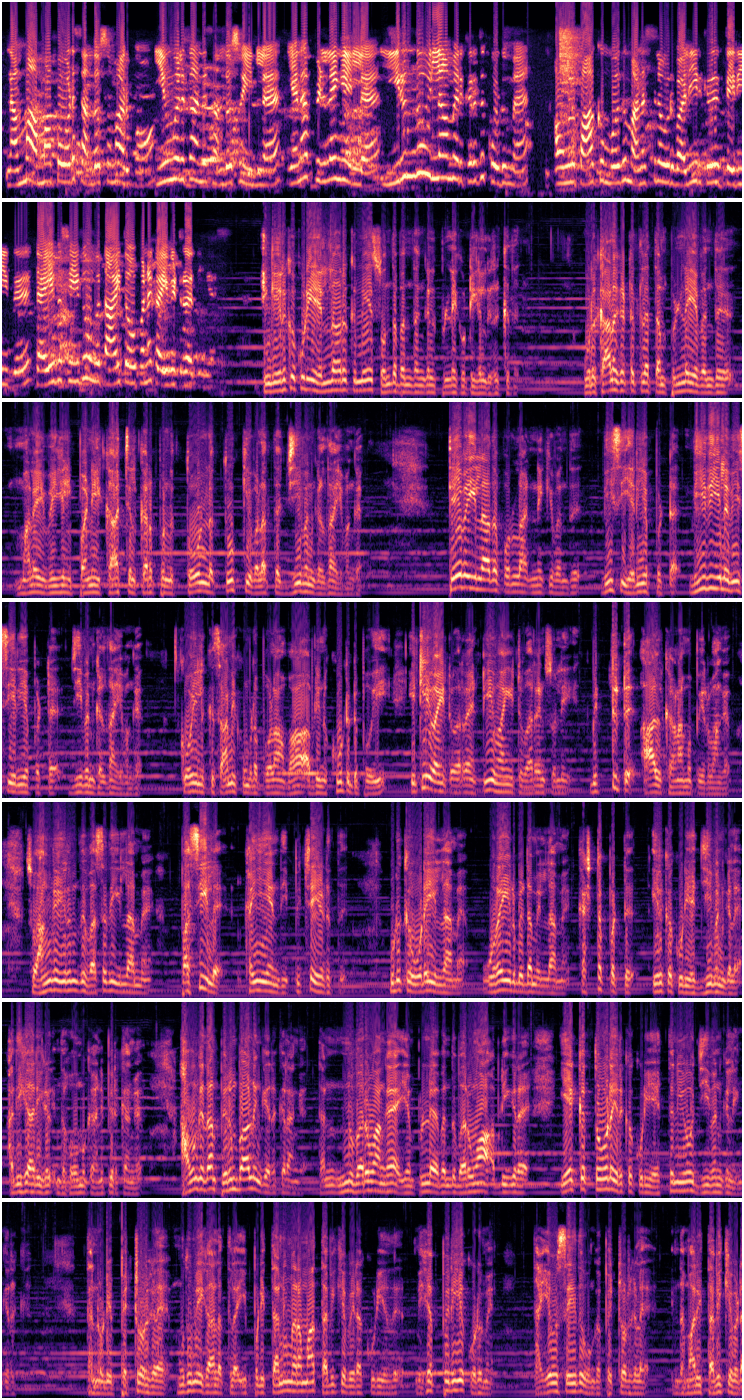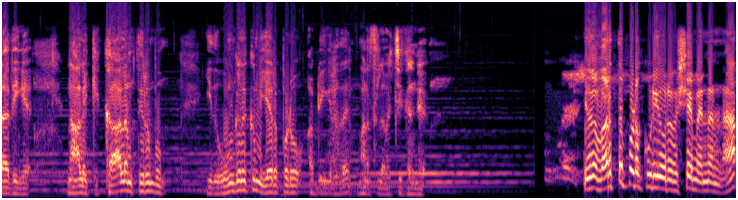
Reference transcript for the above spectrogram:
நம்ம அம்மா அப்பாவோட சந்தோஷமா இருக்கோம். இவங்களுக்கு அந்த சந்தோஷம் இல்ல. ஏன்னா பிள்ளைங்க இல்ல. இருந்தும் இல்லாம இருக்கிறது கொடுமை. அவங்கள பார்க்கும்போது மனசுல ஒரு வழி இருக்கிறது தெரியுது. தயவு செய்து உங்க தாய் தகப்பனை கைவிட்டுறாதீங்க. இங்க இருக்கக்கூடிய எல்லாருக்குமே சொந்த பந்தங்கள் பிள்ளை குட்டிகள் இருக்குது. ஒரு காலகட்டத்துல தம் பிள்ளைய வந்து மழை வெயில் பனி காய்ச்சல் கருப்புன்னு தோல்ல தூக்கி வளர்த்த ஜீவன்கள் தான் இவங்க. தேவையில்லாத பொருளா இன்னைக்கு வந்து வீசி எறியப்பட்ட வீதியில வீசி எறியப்பட்ட ஜீவன்கள் தான் இவங்க. கோயிலுக்கு சாமி கும்பிட போலாம் வா அப்படின்னு கூட்டிட்டு போய் இட்லி வாங்கிட்டு வரேன் டீ வாங்கிட்டு வரேன்னு சொல்லி விட்டுட்டு ஆள் காணாம போயிடுவாங்க ஸோ அங்க இருந்து வசதி இல்லாம பசியில கையேந்தி பிச்சை எடுத்து உடுக்க உடை இல்லாம உறையிடம் இல்லாம கஷ்டப்பட்டு இருக்கக்கூடிய ஜீவன்களை அதிகாரிகள் இந்த ஹோமுக்கு அனுப்பியிருக்காங்க. அவங்க தான் பெரும்பாலும் இங்க இருக்கிறாங்க. தன் இன்னும் வருவாங்க என் பிள்ளை வந்து வருவான் அப்படிங்கிற ஏக்கத்தோட இருக்கக்கூடிய எத்தனையோ ஜீவன்கள் இங்க இருக்கு. தன்னுடைய பெற்றோர்களை முதுமை காலத்துல இப்படி தனிமரமா தவிக்க விடக்கூடியது மிகப்பெரிய கொடுமை. தயவு செய்து உங்க பெற்றோர்களை இந்த மாதிரி தவிக்க விடாதீங்க. நாளைக்கு காலம் திரும்பும். இது உங்களுக்கும் ஏற்படும் அப்படிங்கிறத மனசுல வச்சுக்கோங்க. இதுல வருத்தப்படக்கூடிய ஒரு விஷயம் என்னன்னா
